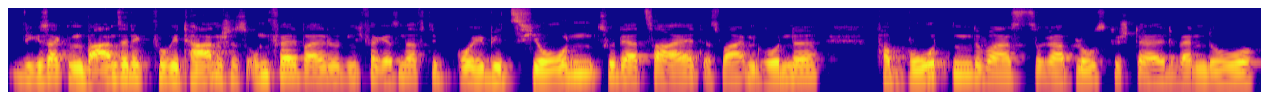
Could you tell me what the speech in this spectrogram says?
wie gesagt, ein wahnsinnig puritanisches Umfeld, weil du nicht vergessen darfst, die Prohibition zu der Zeit, es war im Grunde verboten, du warst sogar bloßgestellt, wenn du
